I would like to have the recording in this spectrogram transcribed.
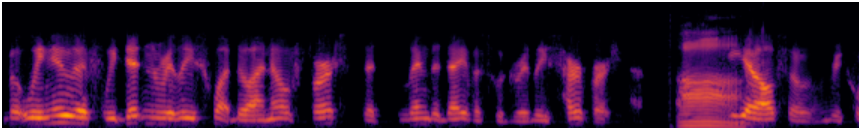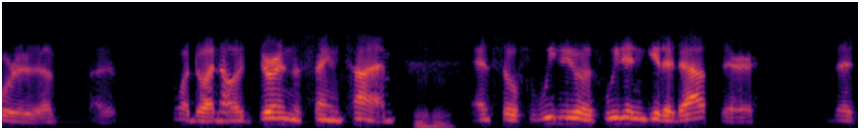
but we knew if we didn't release What Do I Know first, that Linda Davis would release her version of it. Ah, She had also recorded a, a What Do I Know during the same time, Mhm. and so if we knew if we didn't get it out there, that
